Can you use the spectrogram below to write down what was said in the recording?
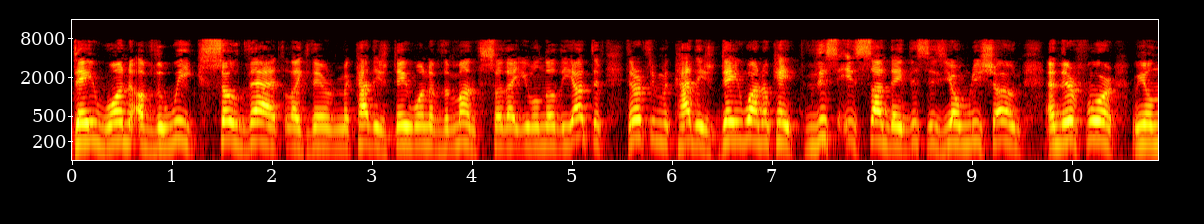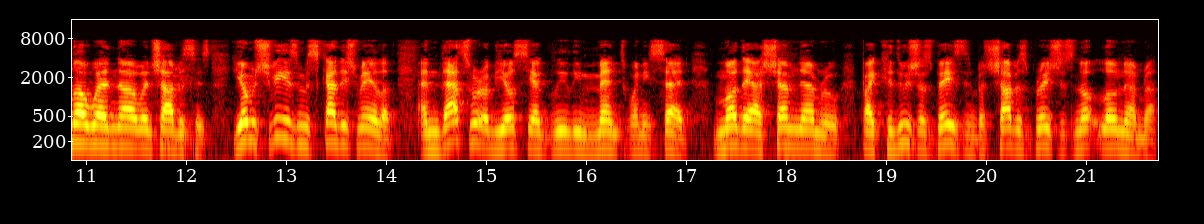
day one of the week, so that, like they're Mekadesh day one of the month, so that you will know the Yom Tov. They don't have to be Mekadesh day one, okay, this is Sunday, this is Yom Rishon, and therefore we'll know when, uh, when Shabbos is. Yom Shvi is Miskadish Me'elav. And that's what Rabbi Yossi Aglili meant when he said, Modeh Hashem Nemru, by Kedushas Bezdin, but Shabbos Bereshis not Lo Nemra.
